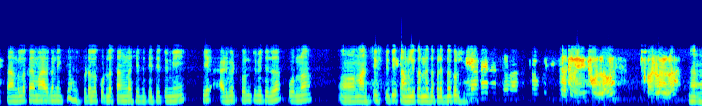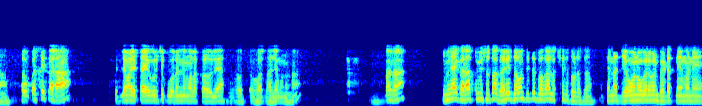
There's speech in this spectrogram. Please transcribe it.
चांगलं काय मार्ग निघते हॉस्पिटलला कुठलं चांगलं असेल तर तिथे तुम्ही एक ॲडमिट करून तुम्ही त्याचं पूर्ण अं, मानसिक स्थिती चांगली करण्याचा प्रयत्न करू शकता. फोन लावून वडिलांना हां. चौकशी करा. तिथल्या माझ्या टायगरची पोरांनी मला कळवले असं होत होत झाले म्हणून हां. बघा तुम्ही काय करा तुम्ही स्वतः घरी जाऊन तिथे बघा लक्ष द्या थोडंसं. त्यांना जेवण वगैरे पण भेटत नाही म्हणे.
